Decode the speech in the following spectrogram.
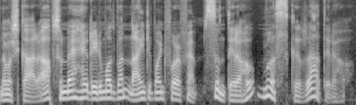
नमस्कार। आप सुन रहे हैं रेडियो मधुबन 90.4 एफएम। सुनते रहो, मुस्कराते रहो।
